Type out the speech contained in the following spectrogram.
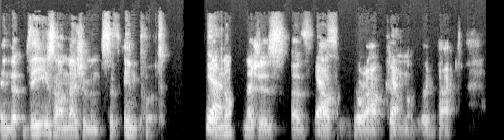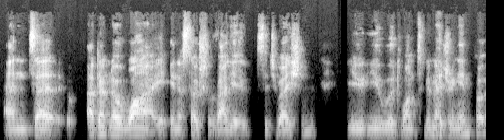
in that these are measurements of input yeah. they're not measures of yes. output or outcome yeah. or impact and uh, i don't know why in a social value situation you you would want to be measuring input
